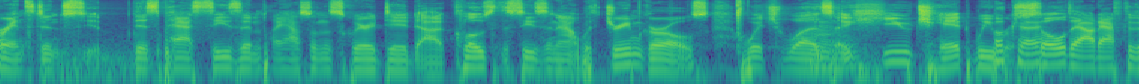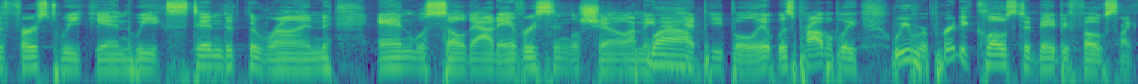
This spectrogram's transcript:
for instance, this past season, Playhouse on the Square did uh, close the season out with Dreamgirls, which was a huge hit. We were Mm-hmm. Sold out after the first weekend. We extended the run and was sold out every single show. I mean, I had people. It was probably we were pretty close to baby folks like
